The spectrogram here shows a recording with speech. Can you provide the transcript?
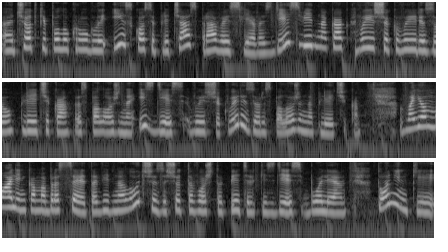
э, четкий полукруглый и скосы плеча справа и слева. Здесь видно, как выше к вырезу плечика расположено, и здесь выше к вырезу расположено плечико. В моем маленьком образце это видно лучше за счет того, что петельки здесь более тоненькие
